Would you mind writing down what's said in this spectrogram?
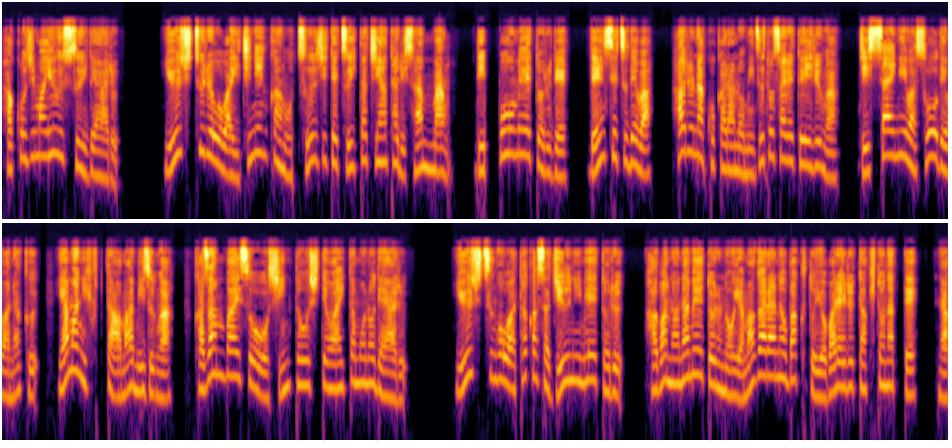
箱島湧水である。湧出量は1年間を通じて1日あたり3万立方メートルで、伝説では、春名湖からの水とされているが、実際にはそうではなく、山に降った雨水が火山灰層を浸透して湧いたものである。湧出後は高さ12メートル、幅7メートルの山柄の瀑と呼ばれる滝となって流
